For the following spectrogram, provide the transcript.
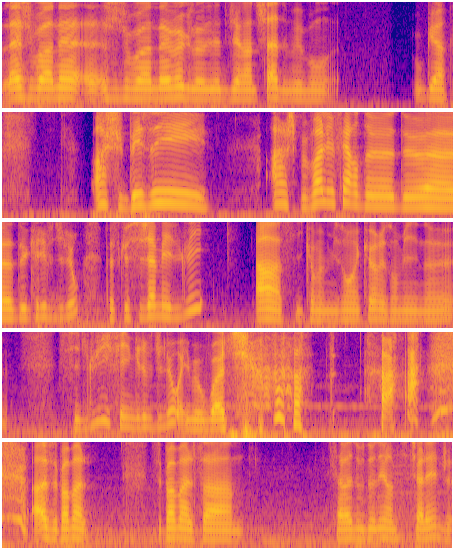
Là je vois, un, a- je vois un aveugle au lieu de dire un Chad, mais bon... Ouga. Ah, je suis baisé Ah, je peux pas lui faire de, de, euh, griffe du lion Parce que si jamais lui... Ah, si, quand même, ils ont un cœur, ils ont mis une... euh, Si lui, il fait une griffe du lion, il me watch Ah, c'est pas mal. C'est pas mal, ça... Ça va nous donner un petit challenge.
